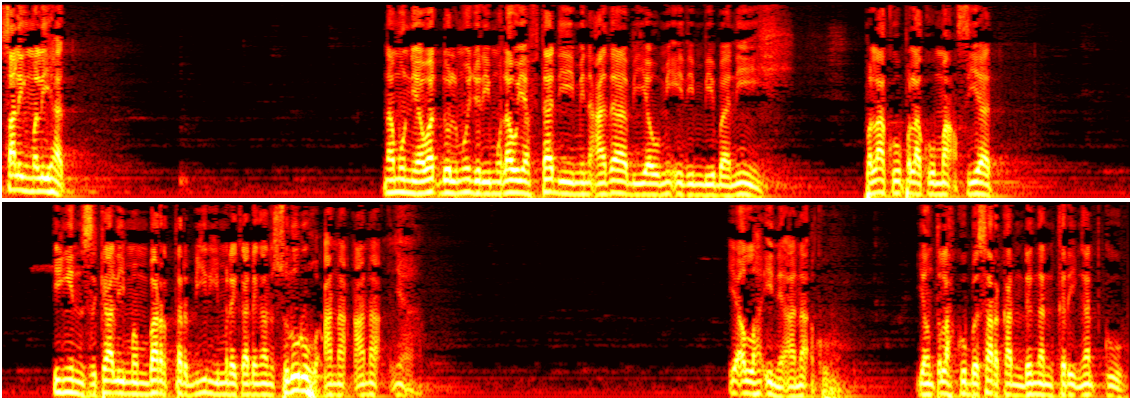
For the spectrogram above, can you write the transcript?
saling melihat. Namun yawaddul mujrimu law yaftadi min adzabi yaumi idzin bibani. Pelaku-pelaku maksiat ingin sekali membarter diri mereka dengan seluruh anak-anaknya. Ya Allah ini anakku yang telah kubesarkan dengan keringatku.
